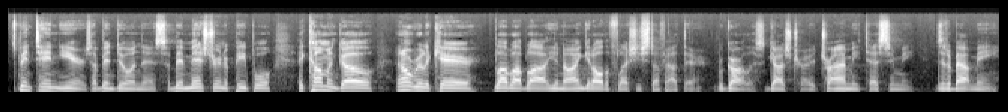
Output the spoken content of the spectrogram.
It's been 10 years I've been doing this. I've been ministering to people. They come and go. I don't really care. Blah, blah, blah. You know, I can get all the fleshy stuff out there. Regardless, God's try, trying me, testing me. Is it about me?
